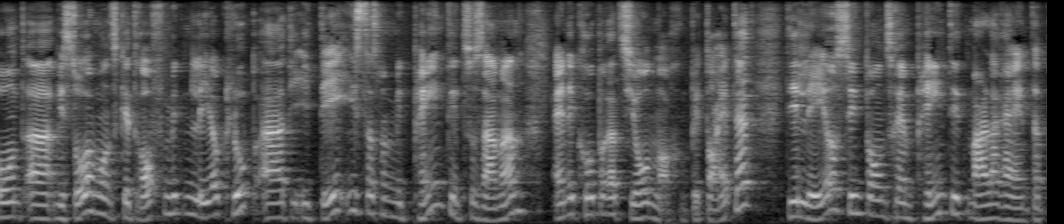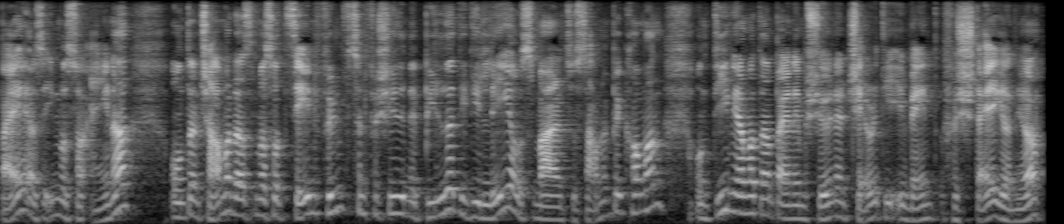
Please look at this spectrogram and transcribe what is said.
Und äh, wieso haben wir uns getroffen mit dem Leo Leo Club. Äh, die Idee ist, dass man mit Painted zusammen eine Kooperation machen. Bedeutet, die Leos sind bei unseren Painted Malereien dabei, also immer so einer. Und dann schauen wir, dass wir so 10, 15 verschiedene Bilder, die die Leos malen, zusammenbekommen. Und die werden wir dann bei einem schönen Charity-Event versteigern. Ja?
